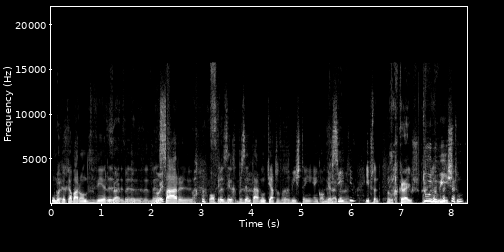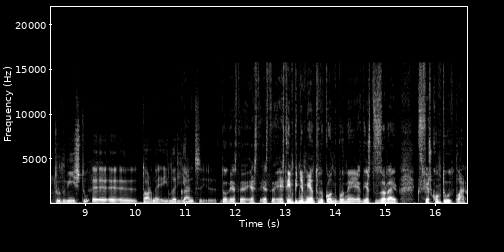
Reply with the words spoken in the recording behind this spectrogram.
Uma pois. que acabaram de ver de, de, de dançar eh, ou fazer representar num teatro de revista em, em qualquer sítio. E, portanto, nos recreios. Tudo isto, tudo isto uh, uh, uh, torna hilariante. Claro. Todo este, este, este, este empenhamento do Conde Burné, deste tesoureiro, que se fez com tudo, claro.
